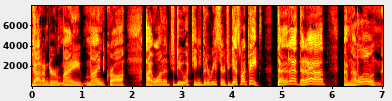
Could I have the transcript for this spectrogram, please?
got under my mind craw, I wanted to do a teeny bit of research. And guess what, Pete? Da, da, da, da. I'm not alone.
